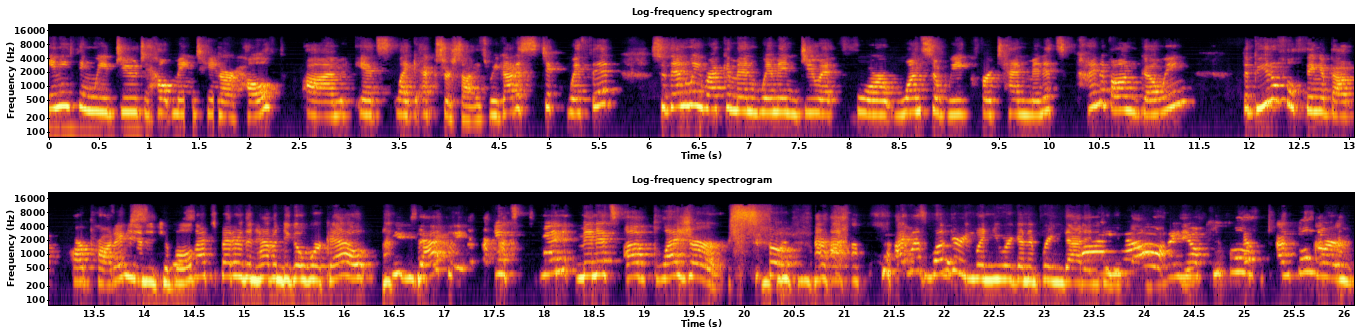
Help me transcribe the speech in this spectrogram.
anything we do to help maintain our health um, it's like exercise. We got to stick with it. So then we recommend women do it for once a week for 10 minutes, kind of ongoing. The beautiful thing about our products manageable. That's better than having to go work out. exactly. It's 10 minutes of pleasure. So I was wondering when you were going to bring that into I know, I know people people are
